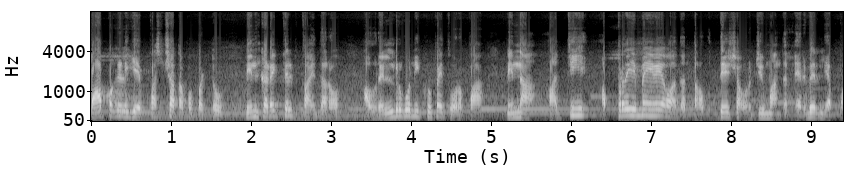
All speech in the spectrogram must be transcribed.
ಪಾಪಗಳಿಗೆ ಪಶ್ಚಾತ್ತಾಪ ಪಟ್ಟು ನಿನ್ನ ಕಡೆಗೆ ತಿರುಗ್ತಾ ಇದ್ದಾರೋ, ಅವರೆಲ್ರಿಗೂ ನೀ ಕೃಪೆ ತೋರಪ್ಪ. ನಿನ್ನ ಅತಿ ಅಪ್ರಮೇಯವಾದಂಥ ಉದ್ದೇಶ ಅವ್ರ ಜೀವಮಾನದಲ್ಲಿ ನೆರವೇರಲಿ ಅಪ್ಪ.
